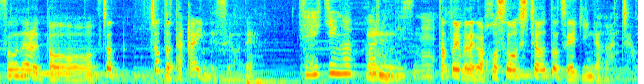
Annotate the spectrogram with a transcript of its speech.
そうなるとちょちょっと高いんですよね。税金がかかるんですね、例えばだから舗装しちゃうと税金が上がっちゃう。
